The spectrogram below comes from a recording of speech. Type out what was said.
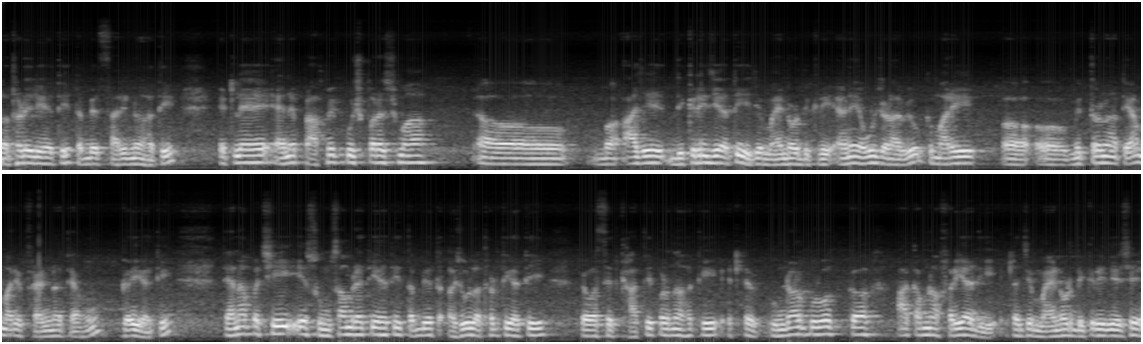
લથડેલી હતી, તબિયત સારી ન હતી. એટલે એને પ્રાથમિક પૂછપરછમાં આ જે દીકરી જે હતી, જે માઇનોર દીકરી, એણે એવું જણાવ્યું કે મારી મિત્રના ત્યાં, મારી ફ્રેન્ડના ત્યાં હું ગઈ હતી. તેના પછી એ સુમસામ રહેતી હતી, તબિયત હજુ લથડતી હતી, વ્યવસ્થિત ખાતી પણ ન હતી, એટલે ઊંડાણપૂર્વક આ કામના ફરિયાદી, એટલે જે માઇનોર દીકરી જે છે,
